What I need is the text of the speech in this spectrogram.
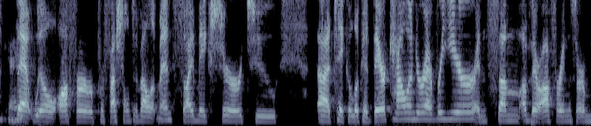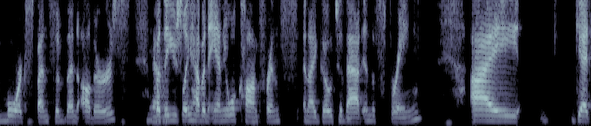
okay. that will offer professional development. So I make sure to uh, take a look at their calendar every year, and some of their offerings are more expensive than others, yeah. but they usually have an annual conference, and I go to that in the spring. I get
